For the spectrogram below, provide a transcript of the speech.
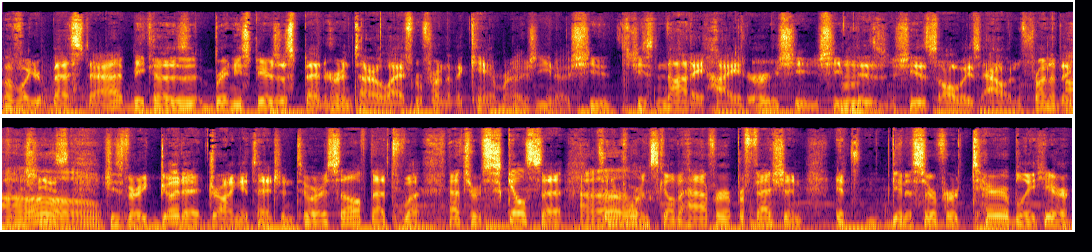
of what you're best at because Britney Spears has spent her entire life in front of the camera. You know, she she's not a hider. She she hmm. is she is always out in front of the Oh. She's she's very good at drawing attention to herself. That's what that's her skill set. It's an Oh. important skill to have for her profession. It's gonna serve her terribly here.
